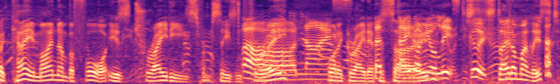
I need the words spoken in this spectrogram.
okay, my number four is Tradies from season three. Oh, nice. What a great That episode. stayed on your list. Good. Stayed on my list.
